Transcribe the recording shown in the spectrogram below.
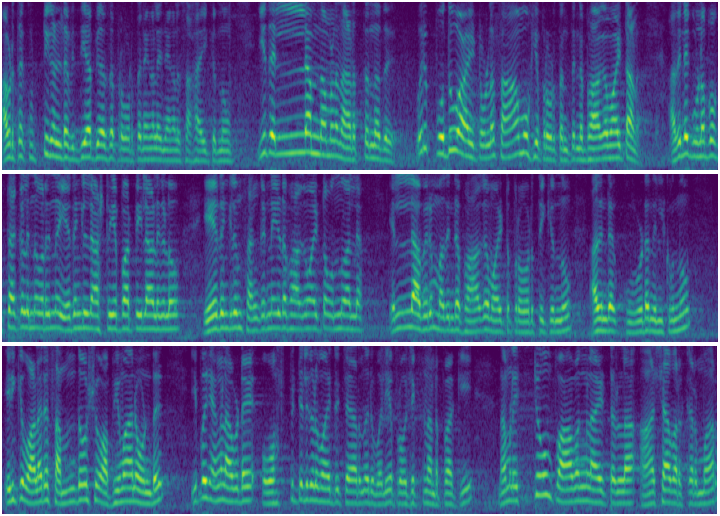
അവിടുത്തെ കുട്ടികളുടെ വിദ്യാഭ്യാസ പ്രവർത്തനങ്ങളെ ഞങ്ങൾ സഹായിക്കുന്നു. ഇതെല്ലാം നമ്മൾ നടത്തുന്നത് ഒരു പൊതുവായിട്ടുള്ള സാമൂഹ്യ പ്രവർത്തനത്തിന്റെ ഭാഗമായിട്ടാണ്. അതിന്റെ ഗുണഭോക്താക്കൾ എന്ന് പറയുന്ന ഏതെങ്കിലും രാഷ്ട്രീയ പാർട്ടിയിലെ ആളുകളോ ഏതെങ്കിലും സംഘടനയുടെ ഭാഗമായിട്ടോ ഒന്നുമല്ല. എല്ലാവരും അതിന്റെ ഭാഗമായിട്ട് പ്രവർത്തിക്കുന്നു അതിന്റെ കൂടെ നിൽക്കുന്നു. എനിക്ക് വളരെ സന്തോഷവും അഭിമാനമുണ്ട് ഇപ്പോൾ ഞങ്ങൾ അവിടെ ഹോസ്പിറ്റലുകളുമായിട്ട് ചേർന്ന് ഒരു വലിയ പ്രോജക്റ്റ് നടപ്പാക്കി. നമ്മൾ ഏറ്റവും പാവങ്ങളായിട്ടുള്ള ആശാ വർക്കർമാർ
